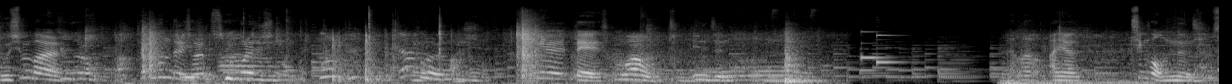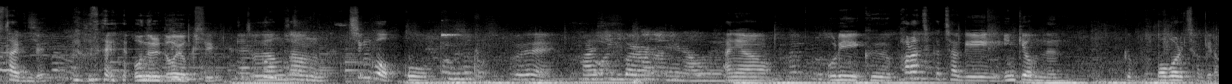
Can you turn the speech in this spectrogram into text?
이 신발 팬분들이 저 선물해 주신 건데. 생일 때 와우 인증. 아, 아니야 친구 없는 스타일인데 오늘도 역시 저는 항상 친구 없고 왜? 바시벌에 나오는. 아니야. 우리 그 파란 체크착이 인기 없는 그 버버리 착이랑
